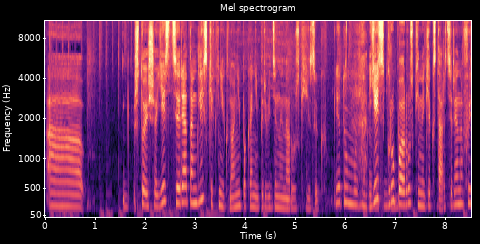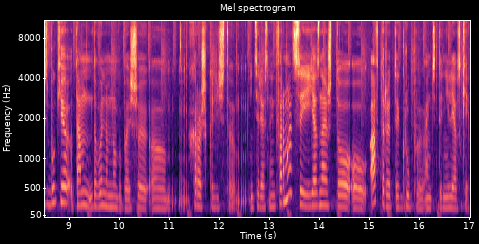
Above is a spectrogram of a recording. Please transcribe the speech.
А, что еще? Есть ряд английских книг, но они пока не переведены на русский язык. Я думаю, можно Есть группа «Русский на Кикстартере» на Фейсбуке. Там довольно много большое, э, хорошее количество интересной информации. И я знаю, что автор этой группы, Анти Данилевский,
